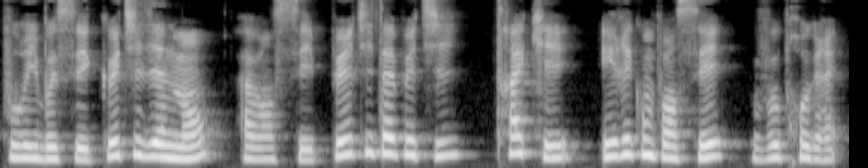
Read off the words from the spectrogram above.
pour y bosser quotidiennement, avancer petit à petit, traquer et récompenser vos progrès.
